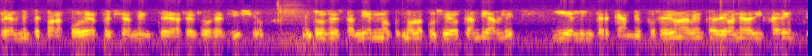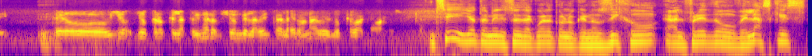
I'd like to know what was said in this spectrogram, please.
realmente para poder precisamente hacer su ejercicio. Entonces también no, no lo considero tan viable y el intercambio pues sería una venta de manera diferente, pero yo, yo creo que la primera opción de la venta de la aeronave es lo que va a acabar. Sí, yo también estoy de acuerdo con lo que nos dijo Alfredo Velázquez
